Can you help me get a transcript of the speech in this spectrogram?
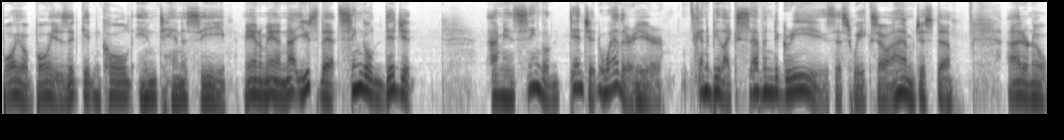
boy, oh boy, is it getting cold in Tennessee! Man, oh man, not used to that single digit. I mean, single digit weather here. It's going to be like seven degrees this week. So I am just. Uh, I don't know.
